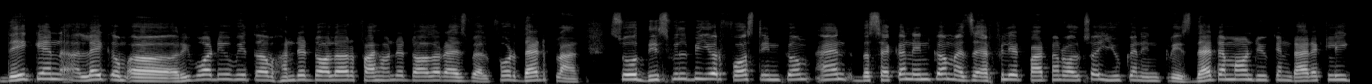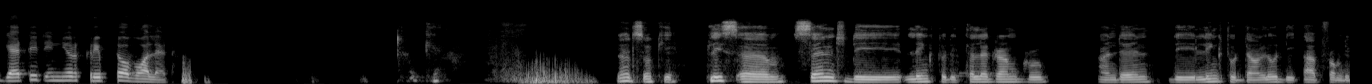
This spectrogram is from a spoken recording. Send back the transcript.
they can uh, like um, uh, reward you with a hundred dollar 500 dollar as well for that plan so this will be your first income and the second income as an affiliate partner also you can increase that amount you can directly get it in your crypto wallet Okay. That's okay. Please um, send the link to the Telegram group and then the link to download the app from the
